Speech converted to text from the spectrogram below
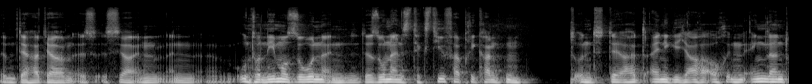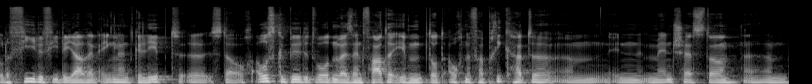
ähm, der hat ja, es ist ja ein, ein Unternehmersohn, ein, der Sohn eines Textilfabrikanten und der hat einige Jahre auch in England oder viele, viele Jahre in England gelebt, äh, ist da auch ausgebildet worden, weil sein Vater eben dort auch eine Fabrik hatte ähm, in Manchester, ähm,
